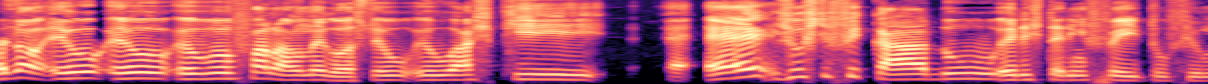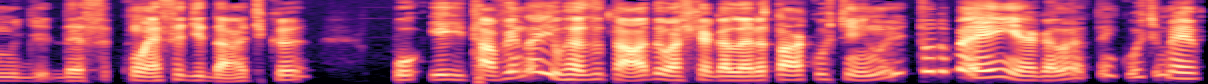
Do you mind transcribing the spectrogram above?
Mas ó, eu, eu, eu vou falar um negócio. Eu, eu acho que é- é justificado eles terem feito o filme de- dessa, com essa didática. Pô, E tá vendo aí o resultado, eu acho que a galera tá curtindo e tudo bem, a galera tem que curtir mesmo.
